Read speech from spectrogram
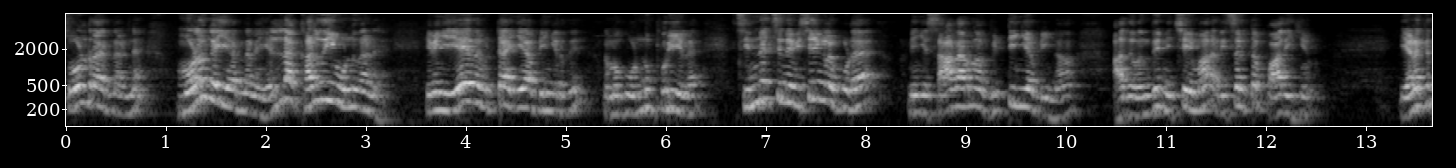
சோல்டராக இருந்தா என்ன முழங்கையாக இருந்தானே எல்லா கழுதையும் ஒன்று தானே இவங்க ஏதை விட்டா ஐயா அப்படிங்கிறது நமக்கு ஒன்றும் புரியலை. சின்ன சின்ன விஷயங்களை கூட நீங்கள் சாதாரணமாக விட்டீங்க அப்படின்னா அது வந்து நிச்சயமாக ரிசல்ட்டை பாதிக்கும். எனக்கு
